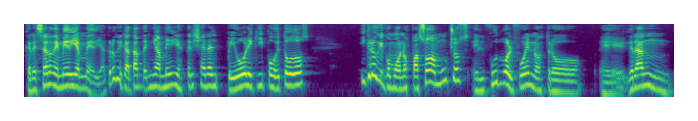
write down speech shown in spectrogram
crecer de media en media. Creo que Qatar tenía media estrella, era el peor equipo de todos. Y creo que como nos pasó a muchos, el fútbol fue nuestro eh, gran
